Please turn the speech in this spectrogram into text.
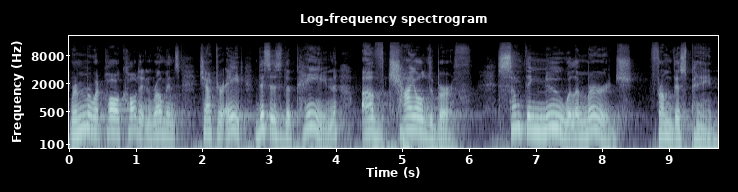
Remember what Paul called it in Romans chapter 8. This is the pain of childbirth. Something new will emerge from this pain.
